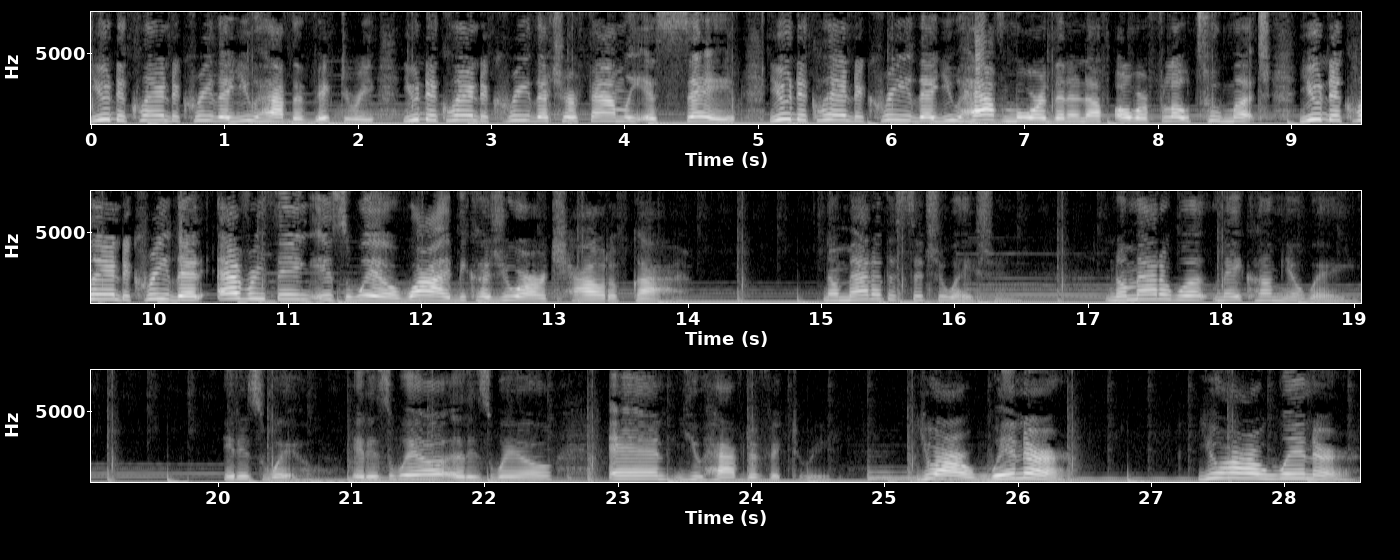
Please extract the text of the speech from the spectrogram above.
You declare and decree that you have the victory. You declare and decree that your family is saved. You declare and decree that you have more than enough, overflow too much. You declare and decree that everything is well. Why? Because you are a child of God. No matter the situation, no matter what may come your way, it is well. It is well, it is well, and you have the victory. You are a winner. You are a winner.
